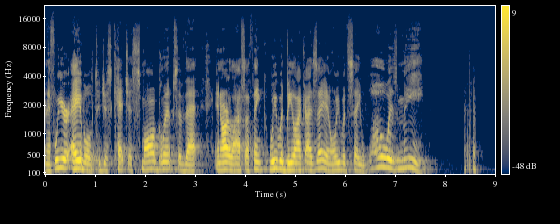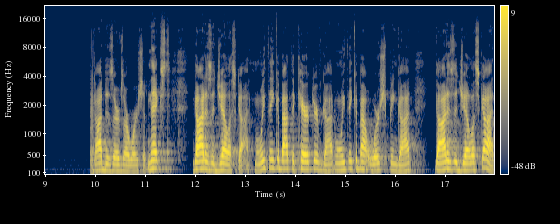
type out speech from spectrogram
And if we are able to just catch a small glimpse of that in our lives, I think we would be like Isaiah and we would say, Woe is me. God deserves our worship. Next, God is a jealous God. When we think about the character of God, when we think about worshiping God, God is a jealous God.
